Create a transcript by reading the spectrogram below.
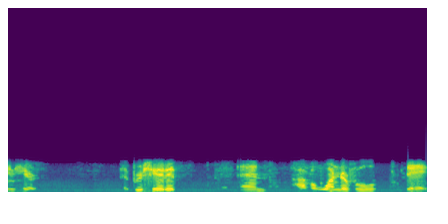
in here. I appreciate it, and have a wonderful day.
